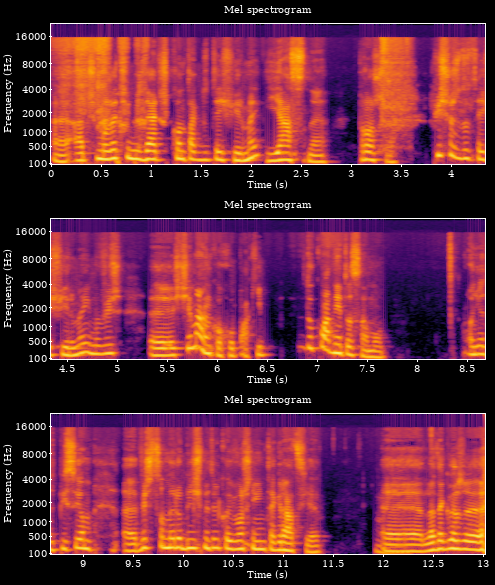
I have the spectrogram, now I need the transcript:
A czy możecie mi dać kontakt do tej firmy? Jasne, proszę. Piszesz do tej firmy i mówisz, siemanko chłopaki, dokładnie to samo. Oni odpisują, wiesz co, my robiliśmy tylko i wyłącznie integrację. E, mhm. dlatego, że.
